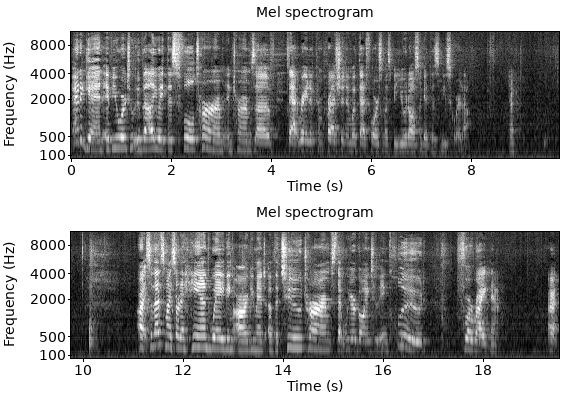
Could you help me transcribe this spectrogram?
And again, if you were to evaluate this full term in terms of that rate of compression and what that force must be, you would also get this v squared out. Okay. All right, so that's my sort of hand waving argument of the two terms that we are going to include for right now. All right.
